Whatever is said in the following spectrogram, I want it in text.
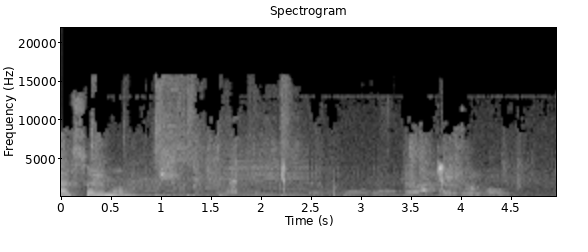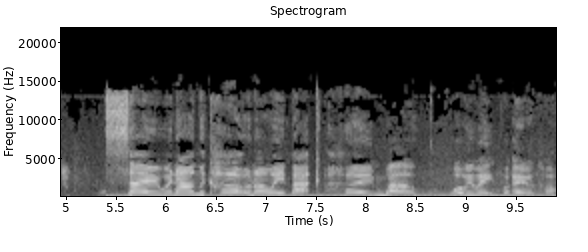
gonna so much. So we're now in the car on our way back home. Well, what are we waiting for? Oh, a car.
